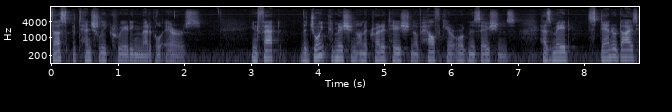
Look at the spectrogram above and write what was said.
thus potentially creating medical errors. In fact, the Joint Commission on Accreditation of Healthcare Organizations has made standardized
